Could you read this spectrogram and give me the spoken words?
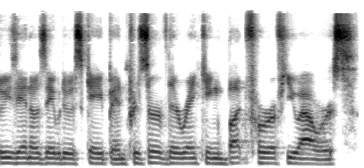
Louisiana was able to escape and preserve their ranking, but for a few hours.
